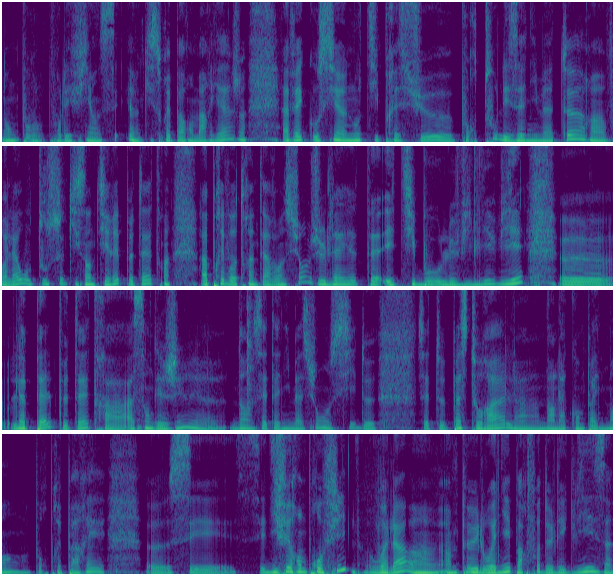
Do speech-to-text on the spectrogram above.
donc pour, pour les fiancés qui se préparent au mariage, avec aussi un outil précieux pour tous les animateurs, hein, voilà, ou tous ceux qui s'en tiraient peut-être après votre intervention, Juliette et Thibault Levillier, l'appel peut-être à, à s'engager dans cette animation aussi de cette pastorale hein, dans l'accompagnement pour préparer euh, ces, différents profils, voilà, un, peu éloignés parfois de l'Église,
